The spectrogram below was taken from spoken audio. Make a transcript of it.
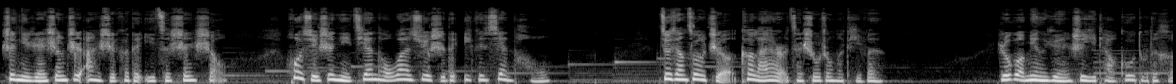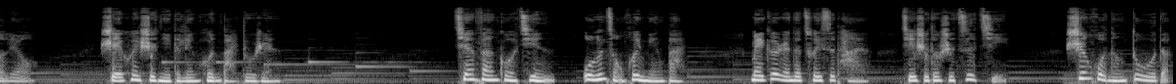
是你人生至暗时刻的一次伸手，或许是你千头万绪时的一根线头。就像作者克莱尔在书中的提问：如果命运是一条孤独的河流，谁会是你的灵魂摆渡人？千帆过尽，我们总会明白，每个人的崔斯坦其实都是自己。生活能渡的，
